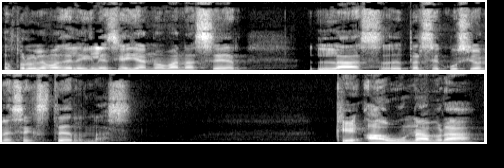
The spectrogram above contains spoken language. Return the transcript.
los problemas de la iglesia ya no van a ser las eh, persecuciones externas, que aún habrá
